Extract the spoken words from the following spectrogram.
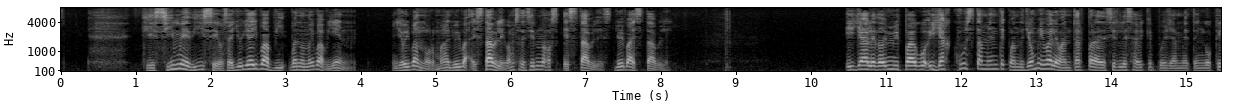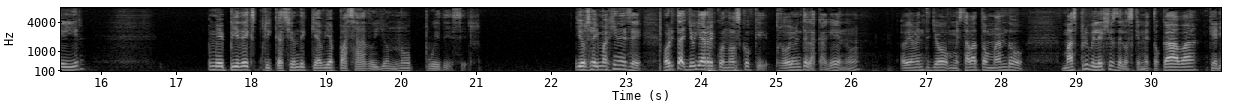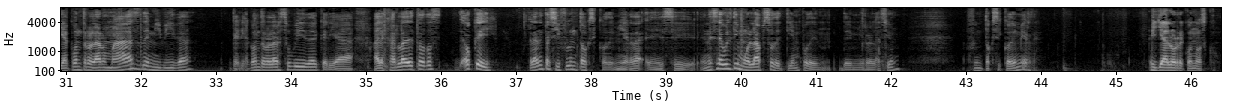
Que sí me dice, o sea, yo ya iba bien, bueno, no iba bien, yo iba normal, yo iba estable, vamos a decirnos estables, yo iba estable. Y ya le doy mi pago y ya justamente cuando yo me iba a levantar para decirle, sabe que pues ya me tengo que ir, me pide explicación de qué había pasado y yo no puede ser. Y o sea, imagínense, ahorita yo ya reconozco que pues obviamente la cagué, ¿no? Obviamente yo me estaba tomando más privilegios de los que me tocaba, quería controlar más de mi vida, quería controlar su vida, quería alejarla de todos. Ok, la neta sí fui un tóxico de mierda en ese, en ese último lapso de tiempo de, de mi relación. Fui un tóxico de mierda. Y ya lo reconozco.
